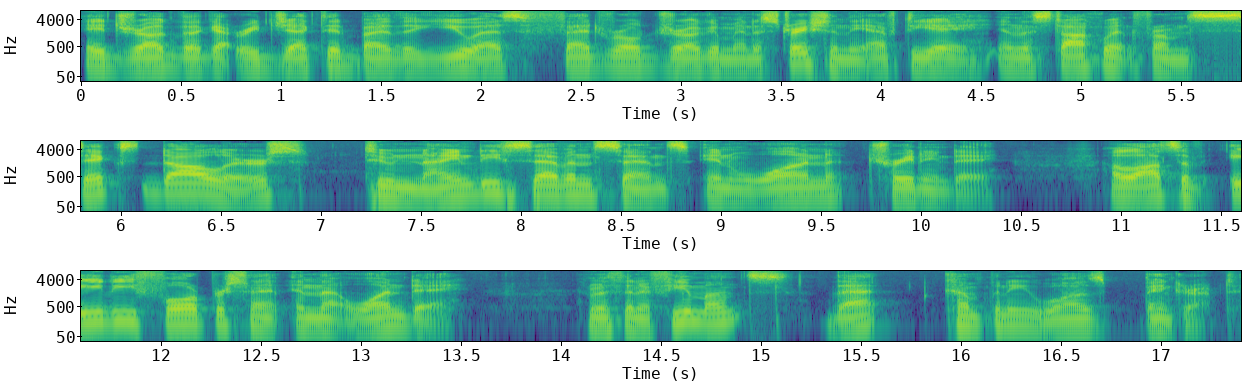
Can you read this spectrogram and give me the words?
a drug that got rejected by the US Federal Drug Administration, the FDA, and the stock went from $6 to 97 cents in one trading day. A loss of 84% in that one day. And within a few months, that company was bankrupt.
